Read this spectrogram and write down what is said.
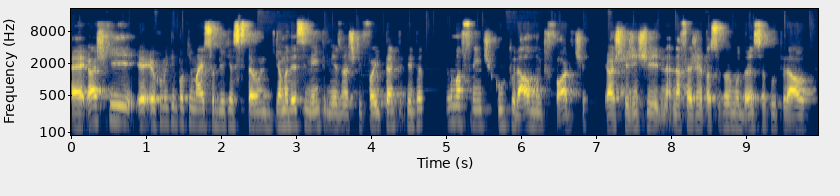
É, eu acho que eu comentei um pouquinho mais sobre a questão de amadurecimento mesmo. Acho que foi tanto, tentando uma frente cultural muito forte. Eu acho que a gente, na, na Fejane, passou por uma mudança cultural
